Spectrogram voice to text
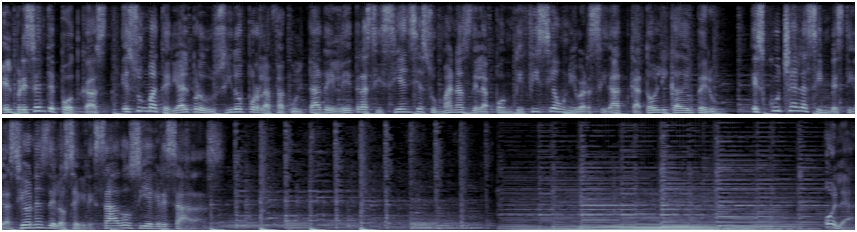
El presente podcast es un material producido por la Facultad de Letras y Ciencias Humanas de la Pontificia Universidad Católica del Perú. Escucha las investigaciones de los egresados y egresadas. Hola,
